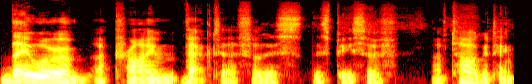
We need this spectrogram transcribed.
they were a, a prime vector for this this piece of, of targeting.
